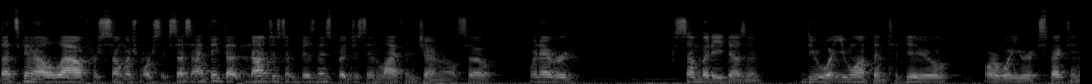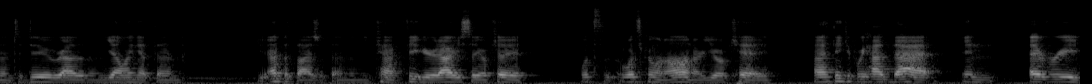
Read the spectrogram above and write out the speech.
that's gonna allow for so much more success. And I think that not just in business but just in life in general. So whenever somebody doesn't do what you want them to do or what you're expecting them to do rather than yelling at them, you empathize with them and you kind of figure it out. You say, okay, what's what's going on? Are you okay? And I think if we had that in every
